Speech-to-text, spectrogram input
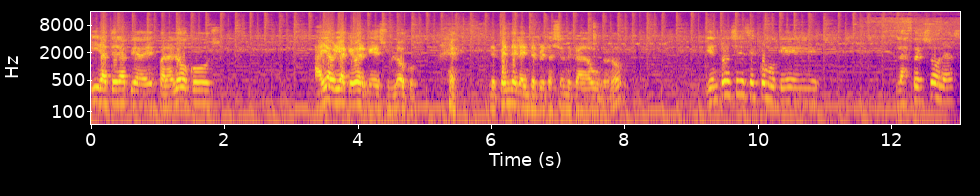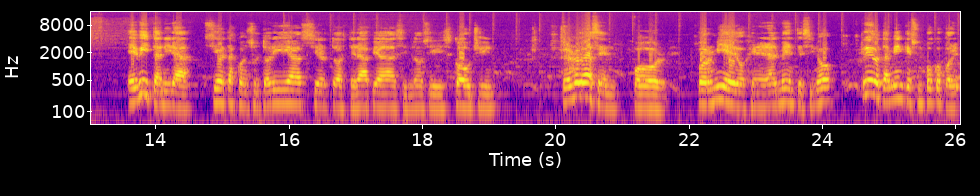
ir a terapia es para locos. Ahí habría que ver qué es un loco. Depende de la interpretación de cada uno, ¿no? Y entonces es como que las personas evitan ir a ciertas consultorías, ciertas terapias, hipnosis, coaching, pero no lo hacen por, por miedo generalmente, sino creo también que es un poco por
